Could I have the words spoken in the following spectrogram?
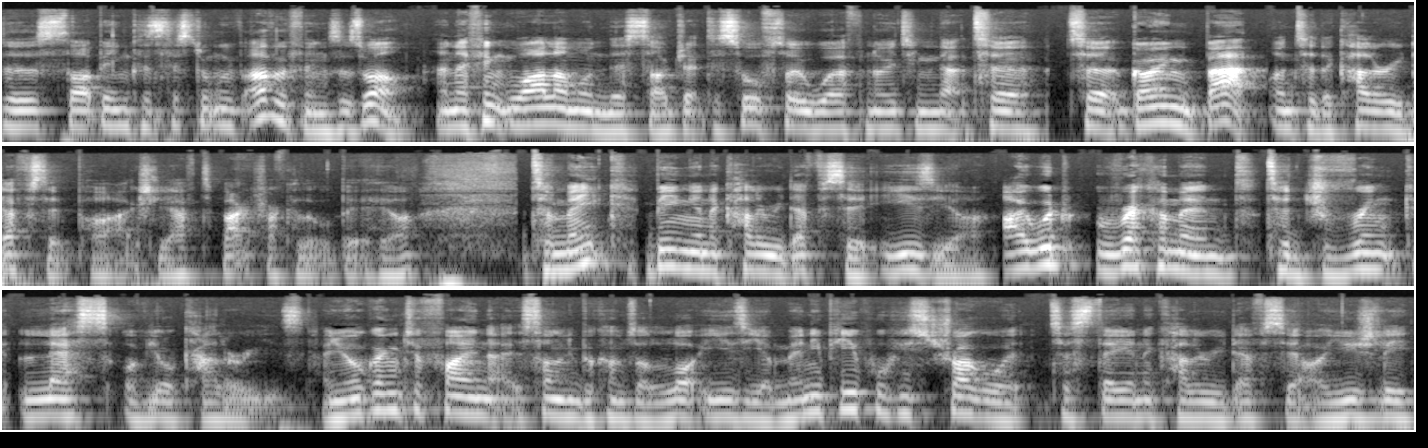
to start being consistent with other things as well. And I think while I'm on this subject, it's also worth noting that to, to going back onto the calorie deficit part, actually, I have to backtrack a little bit here. To make being in a calorie deficit easier, I would recommend to drink less of your calories. And you're going to find that it suddenly becomes a lot easier. Many people who struggle to stay in a calorie deficit are usually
